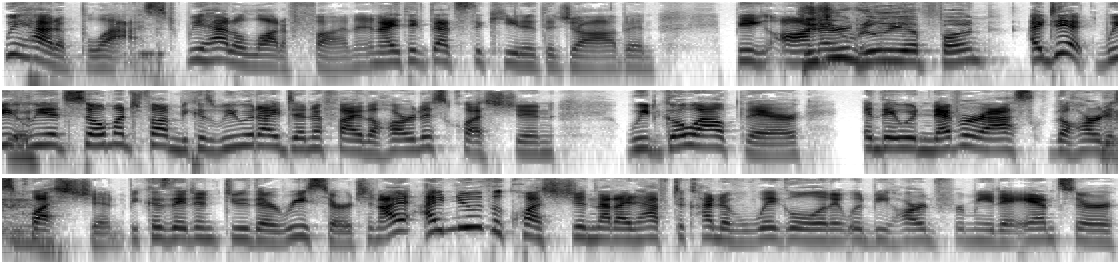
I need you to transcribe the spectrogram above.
We had a blast. We had a lot of fun, and I think that's the key to the job. And being honored. Did you really have fun? I did. We yeah. we had so much fun because we would identify the hardest question. We'd go out there and they would never ask the hardest question because they didn't do their research. And I, I knew the question that I'd have to kind of wiggle and it would be hard for me to answer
